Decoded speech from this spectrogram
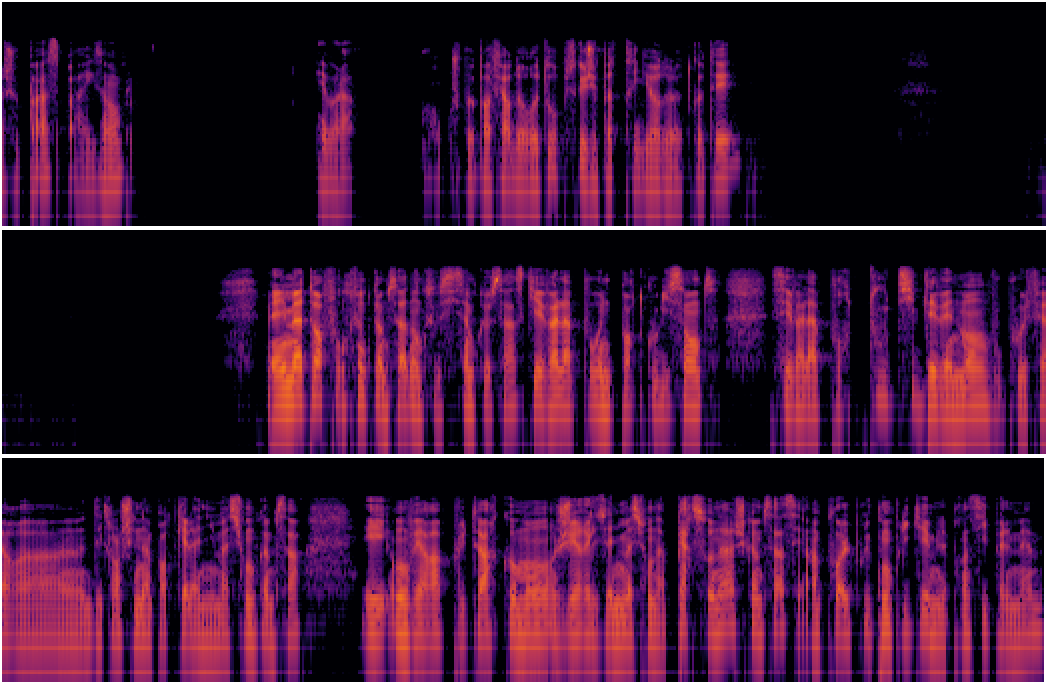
Je passe par exemple. Et voilà. Bon, je peux pas faire de retour puisque j'ai pas de trigger de l'autre côté. L'animator fonctionne comme ça, donc c'est aussi simple que ça. Ce qui est valable pour une porte coulissante, c'est valable pour tout type d'événement. Vous pouvez faire euh, déclencher n'importe quelle animation comme ça. Et on verra plus tard comment gérer les animations d'un personnage comme ça. C'est un poil plus compliqué, mais le principe est le même.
